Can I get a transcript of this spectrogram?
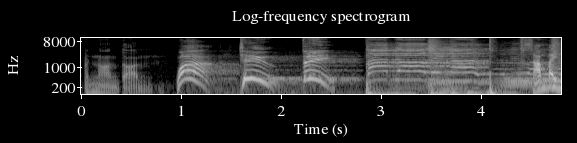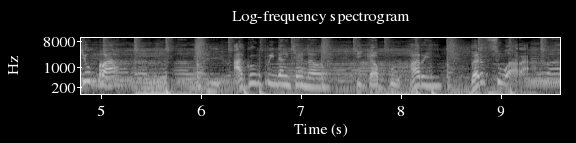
penonton. One, two, three. Sampai jumpa di Agung Pindang Channel 30 hari bersuara.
